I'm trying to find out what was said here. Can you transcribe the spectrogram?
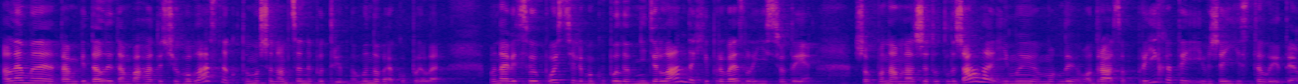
але ми там віддали там багато чого власнику, тому що нам це не потрібно. Ми нове купили. Ми навіть свою постіль ми купили в Нідерландах і привезли її сюди, щоб вона в нас вже тут лежала, і ми могли одразу приїхати і вже її стелити.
